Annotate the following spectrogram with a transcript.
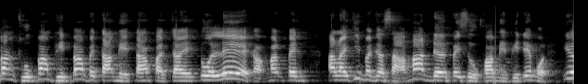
บ้างถูกบ้างผิดบ้างไปตามเหตุตามปัจจัยตัวเลขอะมันเป็นอะไรที่มันจะสามารถเดินไปสู่ความเห็นผิดได้หมดนี่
